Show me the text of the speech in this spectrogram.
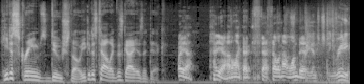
He just screams douche, though. You can just tell, like, this guy is a dick. Oh yeah, yeah. I don't like that that fella not one bit. Very interesting reading.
